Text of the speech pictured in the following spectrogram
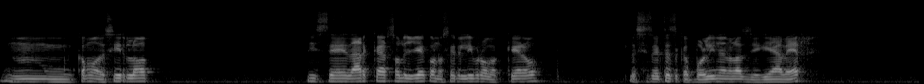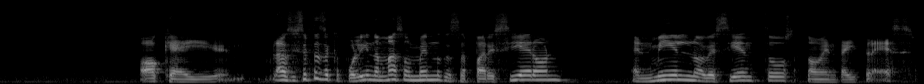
mm, ¿cómo decirlo? Dice Darkar, solo llegué a conocer el libro vaquero. Las historietas de Capulina no las llegué a ver. Ok, las historietas de Capulina más o menos desaparecieron en 1993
